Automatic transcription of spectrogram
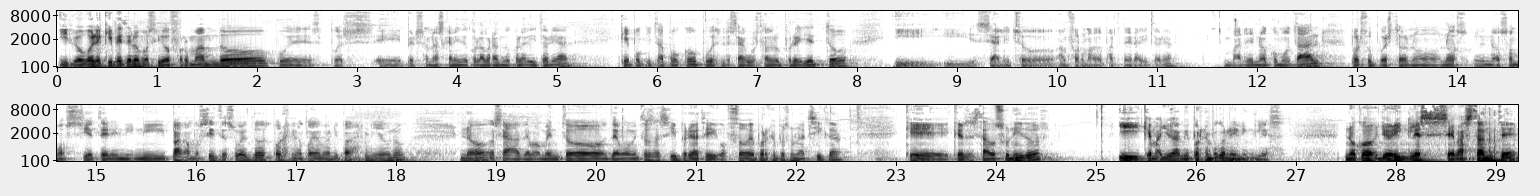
Y luego el equipete lo hemos ido formando, pues, pues eh, personas que han ido colaborando con la editorial, que poquito a poco pues les ha gustado el proyecto y, se han hecho, han formado parte de la editorial. ¿Vale? No como tal, por supuesto, no, no, no somos siete ni, ni pagamos siete sueldos porque no podemos ni pagar ni uno, ¿no? O sea, de momento, de momento es así, pero ya te digo, Zoe, por ejemplo, es una chica que, que es de Estados Unidos y que me ayuda a mí, por ejemplo, con el inglés. No, yo el inglés sé bastante,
